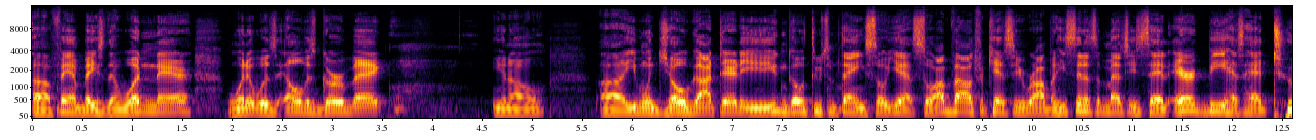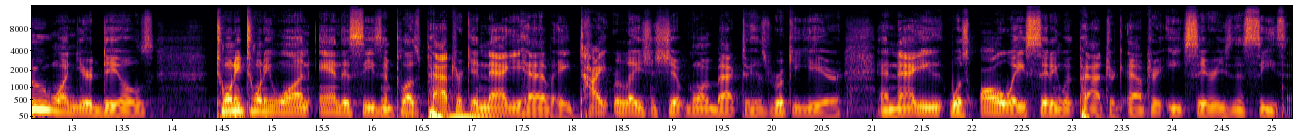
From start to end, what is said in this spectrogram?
uh, fan base that wasn't there when it was Elvis Grbac you know. Uh, even when Joe got there, you can go through some things. So yeah, so I vouch for Kansas City Rob, but he sent us a message. He said Eric B has had two one-year deals, 2021 and this season. Plus, Patrick and Nagy have a tight relationship going back to his rookie year, and Nagy was always sitting with Patrick after each series this season.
